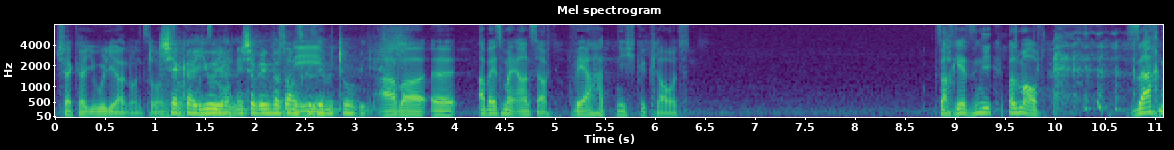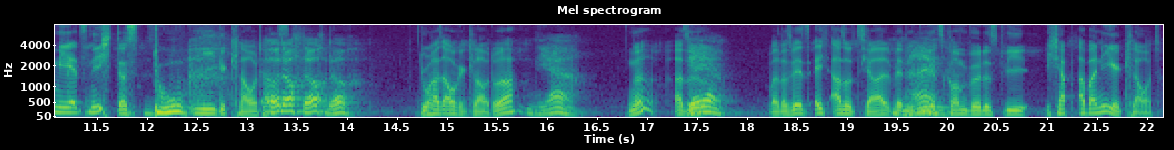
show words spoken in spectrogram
Checker Julian und so. Checker doch gut Julian. So. Ich habe irgendwas anderes Nee. gesehen mit Tobi. Aber, äh, aber jetzt mal ernsthaft. Wer hat nicht geklaut? Sag jetzt nie. Pass mal auf. Sag mir jetzt nicht, dass du nie geklaut Oh, hast. doch, doch, doch. Du hast auch geklaut, oder? Ja. Ne? Also, Ja, ja. weil das wäre jetzt echt asozial, wenn Nein. du jetzt kommen würdest wie, ich habe aber nie geklaut.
